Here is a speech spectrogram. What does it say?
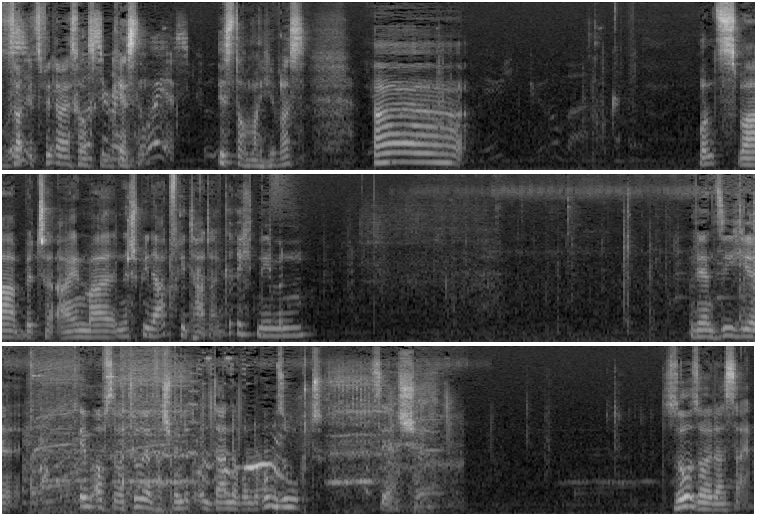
So, jetzt wird aber erst was gegessen. Isst doch mal hier was. Äh, und zwar bitte einmal eine Spinatfrittata. Gericht nehmen. Während sie hier im Observatorium verschwindet und da eine Runde rumsucht. Sehr schön. So soll das sein.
